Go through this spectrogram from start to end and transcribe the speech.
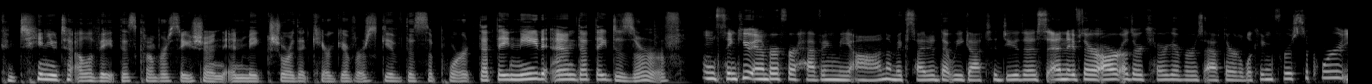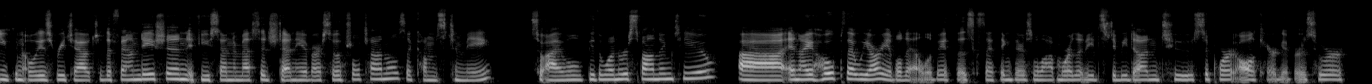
continue to elevate this conversation and make sure that caregivers give the support that they need and that they deserve. Well, thank you, Amber, for having me on. I'm excited that we got to do this. And if there are other caregivers out there looking for support, you can always reach out to the foundation. If you send a message to any of our social channels, it comes to me. So I will be the one responding to you. Uh, and I hope that we are able to elevate this because I think there's a lot more that needs to be done to support all caregivers who are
